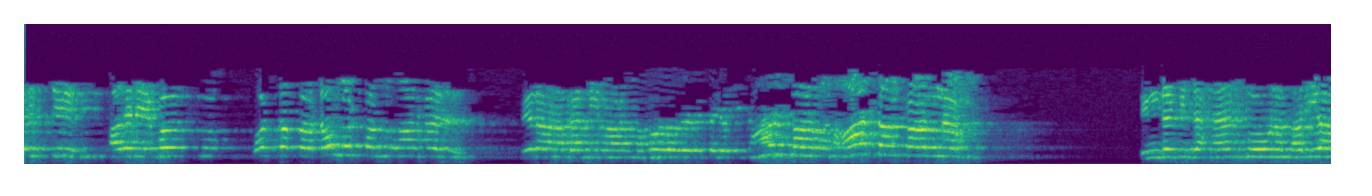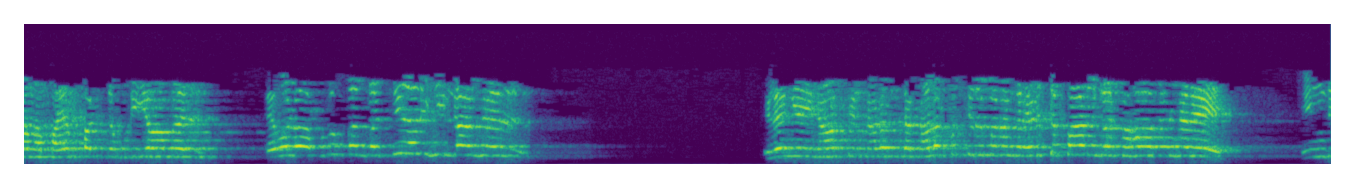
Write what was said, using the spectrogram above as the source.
எடுத்து அதனை வாட்ஸ்அப்பில் டவுன்லோட் பண்ணுவார்கள் வேளாண் கண்ணியமான சகோதரர்களுக்கு யார் காரணம் ஆட்டான் காரணம் இன்றைக்கு இந்த ஹேண்ட்போனை சரியாக பயன்படுத்த முடியாமல் எவ்வளவு குடும்பங்கள் சீரழிகின்றார்கள் இலங்கை நாட்டில் நடந்த கலப்பு திருமணங்கள் எடுத்து பாருங்கள் சகோதரர்களே இந்த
